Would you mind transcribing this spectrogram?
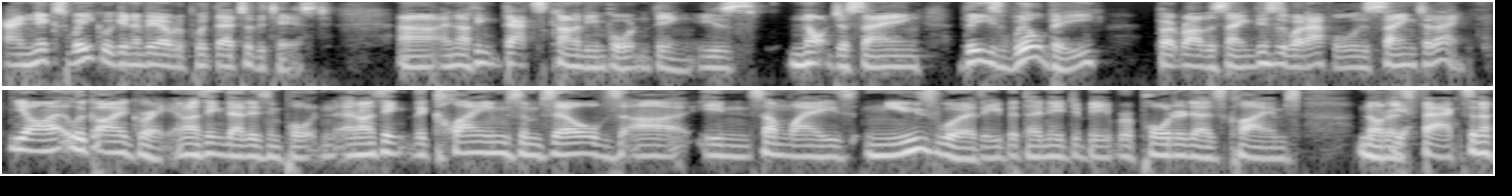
And next week, we're going to be able to put that to the test. Uh, and I think that's kind of the important thing is not just saying these will be, but rather saying this is what Apple is saying today. Yeah, I, look, I agree. And I think that is important. And I think the claims themselves are in some ways newsworthy, but they need to be reported as claims, not as yeah. facts. And I,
